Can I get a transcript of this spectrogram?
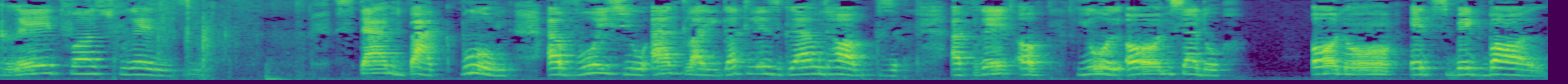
great fast frenzy. Stand back, boomed a voice you act like gutless groundhogs, afraid of your own shadow. Oh no, it's Big Bark.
